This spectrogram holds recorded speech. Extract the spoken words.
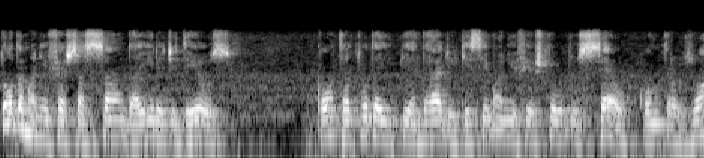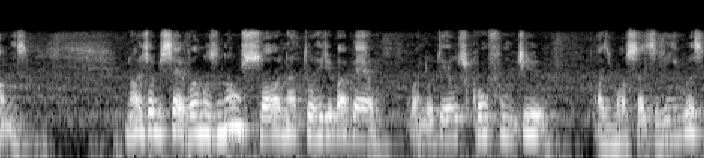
Toda manifestação da ira de Deus contra toda a impiedade que se manifestou do céu contra os homens, nós observamos não só na Torre de Babel, quando Deus confundiu as vossas línguas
